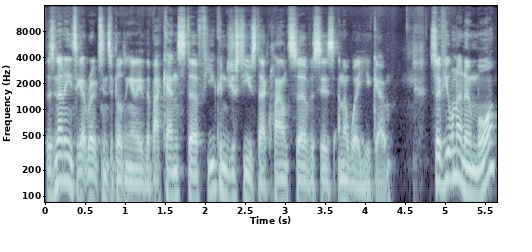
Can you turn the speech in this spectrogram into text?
There's no need to get roped into building any of the back end stuff. You can just use their cloud services and away you go. So if you want to know more,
